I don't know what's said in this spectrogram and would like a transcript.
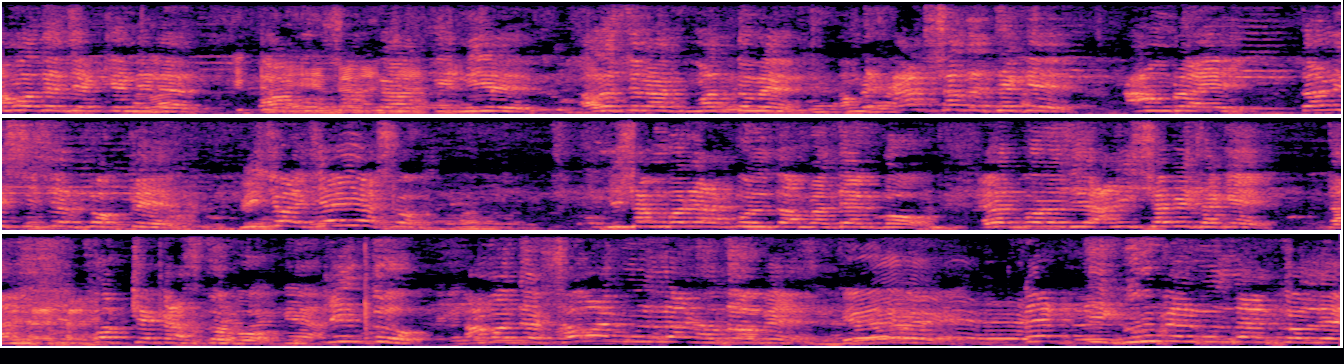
আমাদের যে ক্যান্ডিডেট সরকারকে নিয়ে আলোচনার মাধ্যমে আমরা একসাথে থেকে আমরা এই তানি শিশের পক্ষে বিজয় যেই আসুক ডিসেম্বরের আগ পর্যন্ত আমরা দেখব। এরপরে যদি আনিস সাহেবই থাকে পক্ষে কাজ করব। কিন্তু আমাদের সবার মূল্যায়ন হতে হবে। ব্যক্তি গ্রুপের মূল্যায়ন করলে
